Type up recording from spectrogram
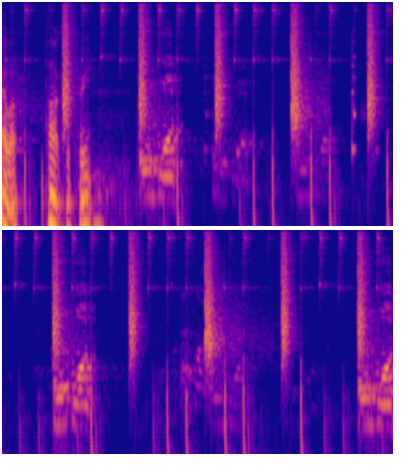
Oh well, parks are free. Yeah,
